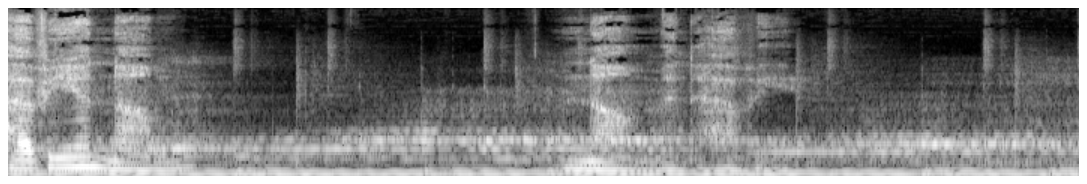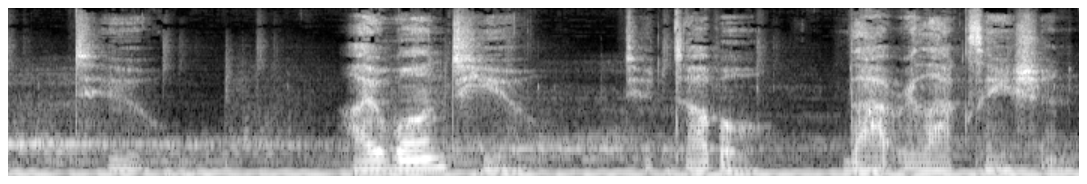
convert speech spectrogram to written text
Heavy and numb. Numb and heavy. Two. I want you to double that relaxation.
